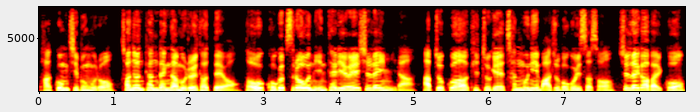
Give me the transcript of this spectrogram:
박공 지붕으로 천연 편백나무를 덧대어 더욱 고급스러운 인테리어의 실내입니다. 앞쪽과 뒤쪽에 창문이 마주보고 있어서 실내가 밝고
